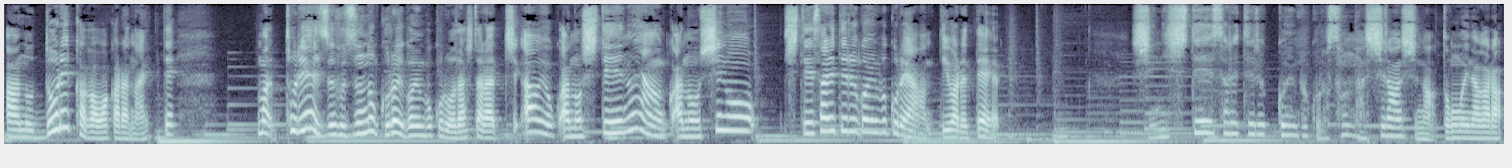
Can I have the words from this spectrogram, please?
あの、どれかがわからない。で、まあ、とりあえず普通の黒いゴミ袋を出したら「違うよあの指定のやんあの市の指定されてるゴミ袋やん」って言われて市に指定されてるゴミ袋そんなん知らんしなと思いながら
